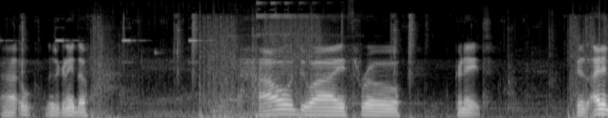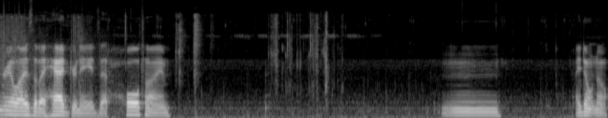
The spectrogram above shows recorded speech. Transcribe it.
Uh, oh, there's a grenade though. How do I throw grenades? Because I didn't realize that I had grenades that whole time. Mm, I don't know.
